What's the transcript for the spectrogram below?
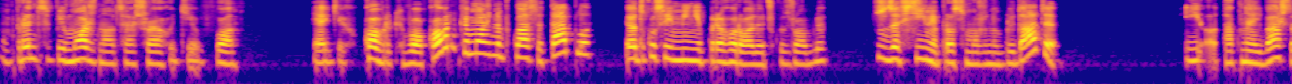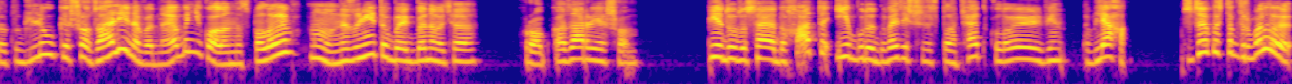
в принципі, можна оце, що я хотів. О, як їх коврики. Во, коврики можна покласти тепло. Я таку собі міні-перегородочку зроблю. Тут за всім я просто можу наблюдати. І отак навіть бачите, тут люки, що взагалі не видно. Я би ніколи не спалив. Ну, не замітив би, якби не оця коробка. А зараз я що? Піду до себе до хати і буду дивитися через планшет, коли він. Та бляха. Тут якось так зробили,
